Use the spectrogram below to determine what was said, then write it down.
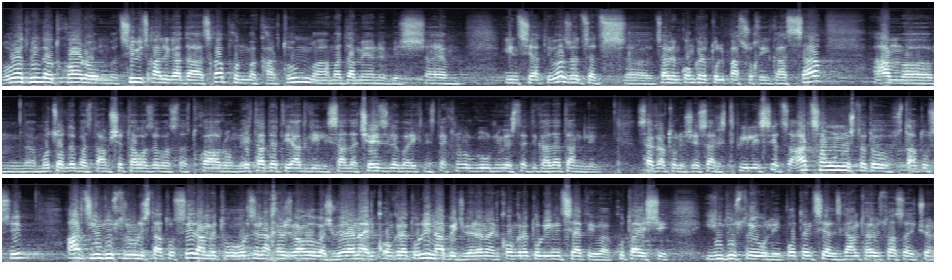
უბრალოდ მინდა ვთქვა, რომ ცივი წყალი გადააცხა ფონდმა ქართულ ამ ადამიანების აი ამ ინიციატივას, როდესაც ძალიან კონკრეტული პასუხი გასცა. ამ მოწოდებას და ამ შეთავაზებას და თქვა რომ ერთადერთი ადგილი სადაც შეიძლება იქნეს ტექნოლოგიური უნივერსიტეტი გადატანილი საქართველოს ეს არის თბილისი არც საუნივერსიტეტო სტატუსი არც ინდუსტრიული სტატუსი რამე თუ ორი წელი ახერის განმავლობაში ვერანაირი კონკრეტული ნაბიჯი ვერანაირი კონკრეტული ინიციატივა ქუთაისში ინდუსტრიული პოტენციალის თვალსაზრისით ჩვენ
